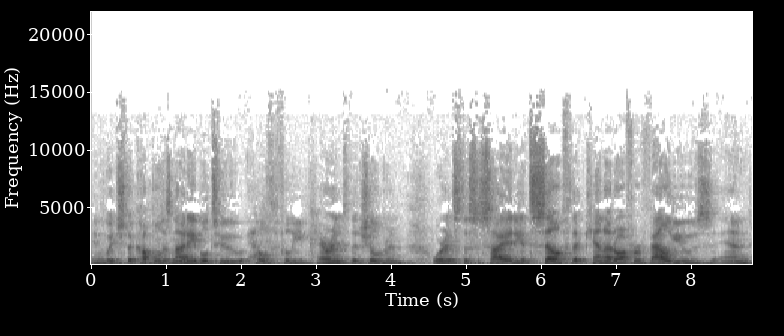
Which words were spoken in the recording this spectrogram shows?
in which the couple is not able to healthfully parent the children, or it's the society itself that cannot offer values and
